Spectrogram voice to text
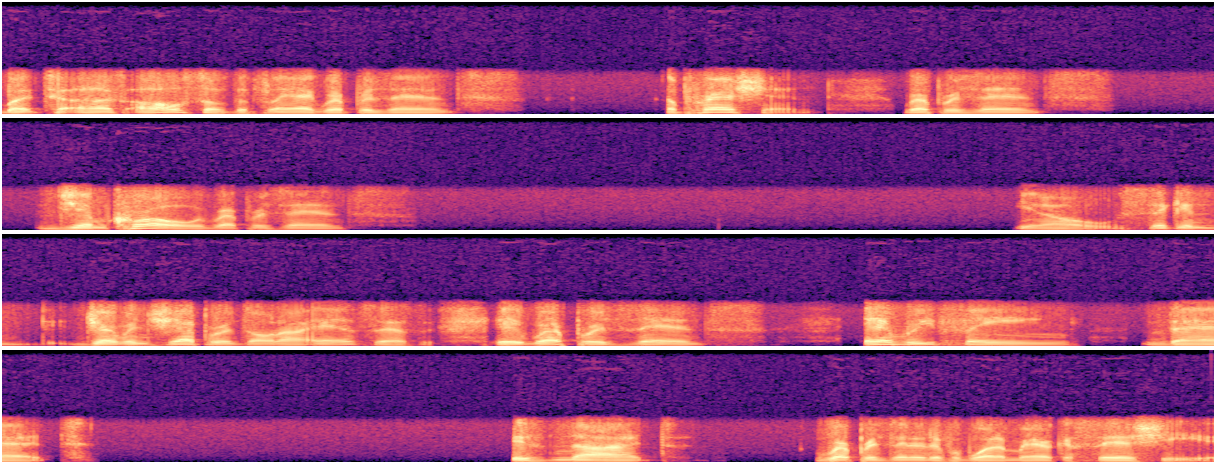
But to us, also, the flag represents oppression, represents Jim Crow, it represents, you know, sickened German shepherds on our ancestors. It represents everything that is not representative of what America says she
